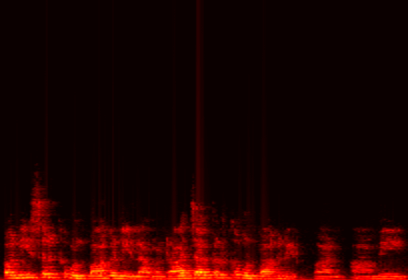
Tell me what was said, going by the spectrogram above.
அவன் ஈசருக்கு முன்பாக நில்லாமல் ராஜாக்களுக்கு முன்பாக நிற்பான். ஆமேன்.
